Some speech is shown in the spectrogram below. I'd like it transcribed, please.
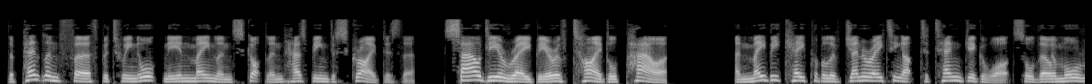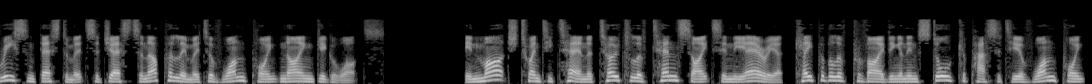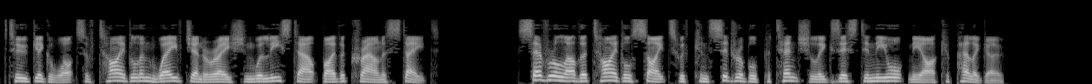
The Pentland Firth between Orkney and mainland Scotland has been described as the Saudi Arabia of tidal power and may be capable of generating up to 10 gigawatts although a more recent estimate suggests an upper limit of 1.9 gigawatts. In March 2010 a total of 10 sites in the area, capable of providing an installed capacity of 1.2 gigawatts of tidal and wave generation were leased out by the Crown Estate. Several other tidal sites with considerable potential exist in the Orkney archipelago.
